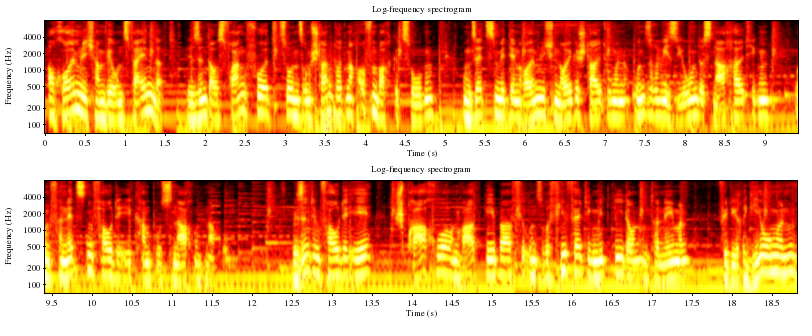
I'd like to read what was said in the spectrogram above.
Auch räumlich haben wir uns verändert. Wir sind aus Frankfurt zu unserem Standort nach Offenbach gezogen und setzen mit den räumlichen Neugestaltungen unsere Vision des nachhaltigen und vernetzten VDE-Campus nach und nach um. Wir sind im VDE Sprachrohr und Ratgeber für unsere vielfältigen Mitglieder und Unternehmen, für die Regierungen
